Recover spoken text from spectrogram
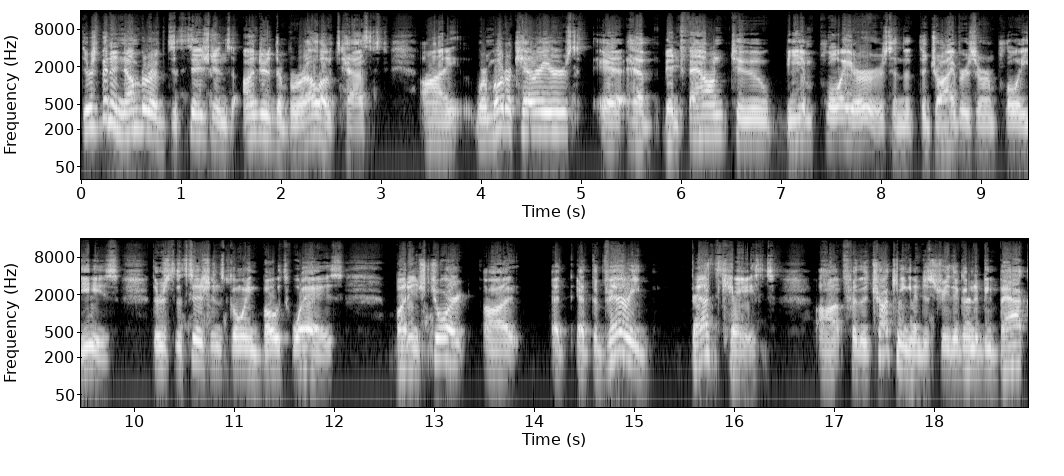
there's been a number of decisions under the Borello test uh, where motor carriers uh, have been found to be employers and that the drivers are employees. There's decisions going both ways. But in short, uh, at, at the very best case, uh, for the trucking industry, they're going to be back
